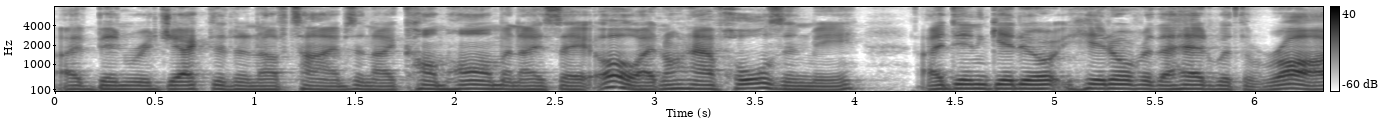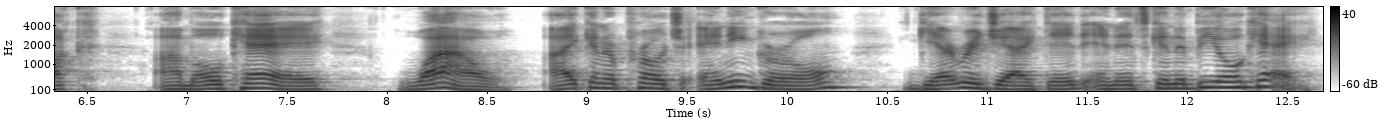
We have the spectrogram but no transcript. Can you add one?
I've been rejected enough times, and I come home and I say, oh, I don't have holes in me. I didn't get hit over the head with a rock. I'm okay. Wow, I can approach any girl, get rejected, and it's going to be okay.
